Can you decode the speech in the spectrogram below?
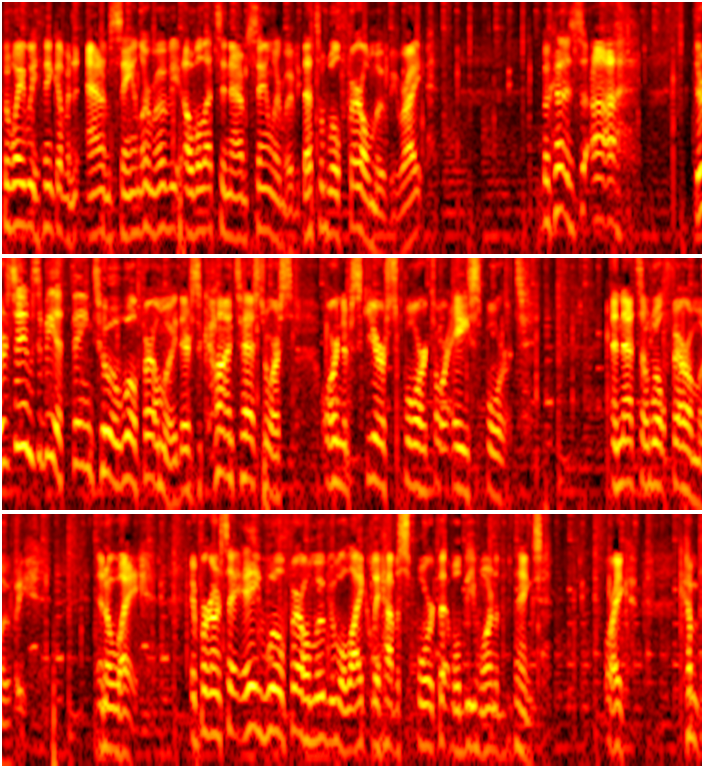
the way we think of an Adam Sandler movie. Oh, well, that's an Adam Sandler movie. That's a Will Ferrell movie, right? Because uh, there seems to be a thing to a Will Ferrell movie. There's a contest or, or an obscure sport or a sport. And that's a Will Ferrell movie, in a way. If we're gonna say a Will Ferrell movie will likely have a sport that will be one of the things, like comp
